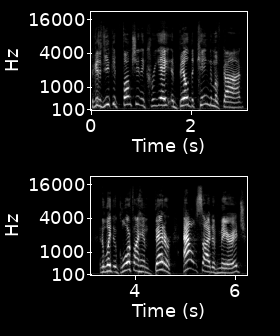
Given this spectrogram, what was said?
Because if you could function and create and build the kingdom of God in a way would glorify Him better outside of marriage,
